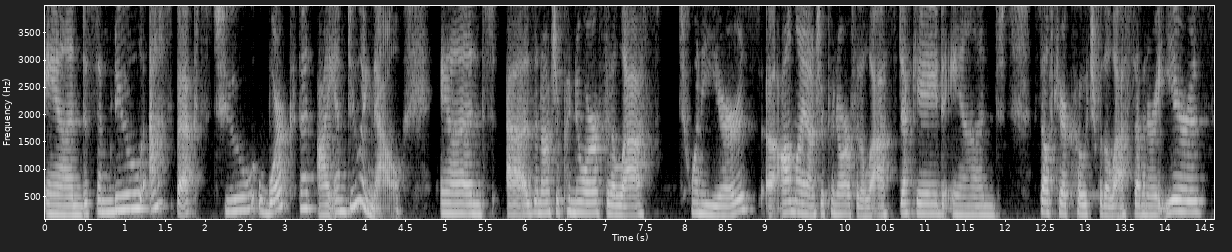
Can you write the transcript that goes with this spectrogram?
and some new aspects to work that I am doing now. And as an entrepreneur for the last 20 years, uh, online entrepreneur for the last decade, and self care coach for the last seven or eight years.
